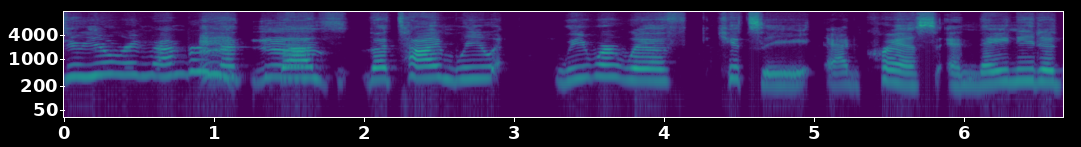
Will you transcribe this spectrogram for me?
do you remember that Yes. the, the time we we were with Kitsy and Chris and they needed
